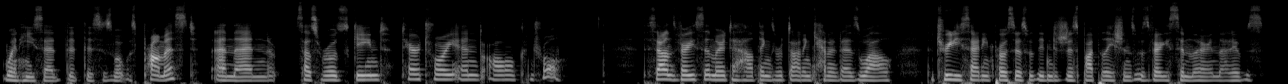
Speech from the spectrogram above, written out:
when he said that this is what was promised. And then Rhodes gained territory and all control. This sounds very similar to how things were done in Canada as well. The treaty signing process with Indigenous populations was very similar in that it was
